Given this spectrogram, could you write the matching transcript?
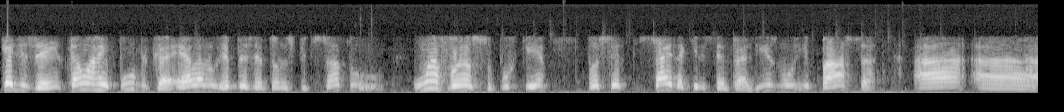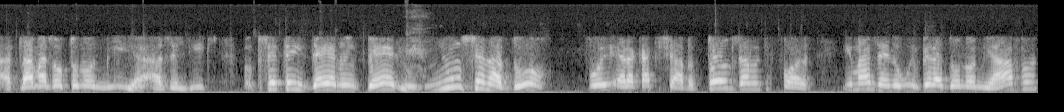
Quer dizer, então a República, ela representou no Espírito Santo um avanço, porque você sai daquele centralismo e passa a, a, a dar mais autonomia às elites. Para você ter ideia, no Império, nenhum senador foi, era capixaba, todos eram de fora. E mais ainda, o imperador nomeava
